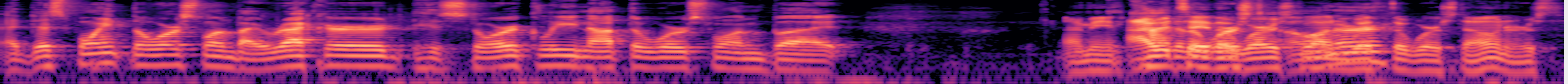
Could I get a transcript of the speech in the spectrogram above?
at this point, the worst one by record, historically, not the worst one, but I mean, I would say the the worst worst, one with the worst owners.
